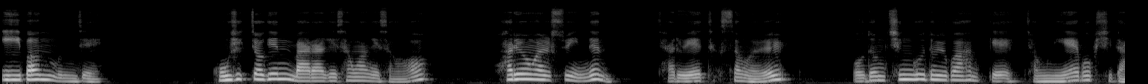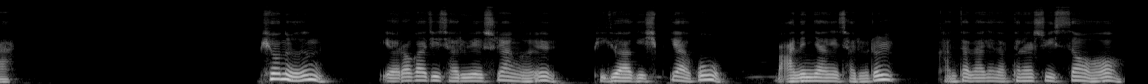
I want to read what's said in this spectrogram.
이번 문제 공식적인 말하기 상황에서 활용할 수 있는 자료의 특성을 모둠 친구들과 함께 정리해 봅시다. 표는 여러 가지 자료의 수량을 비교하기 쉽게 하고 많은 양의 자료를 간단하게 나타낼 수 있어.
